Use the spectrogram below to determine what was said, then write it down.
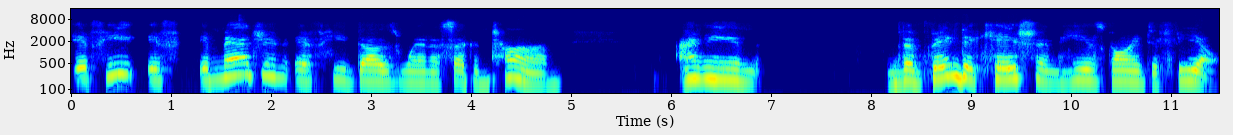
if he if imagine if he does win a second term, I mean the vindication he's going to feel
